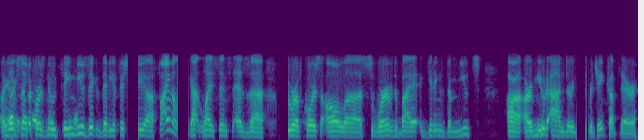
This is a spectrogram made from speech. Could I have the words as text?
Are you excited for his new theme music that he officially uh, finally got licensed? As uh, we were, of course, all uh, swerved by getting the mute, uh, our mute on during the Super J Cup there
